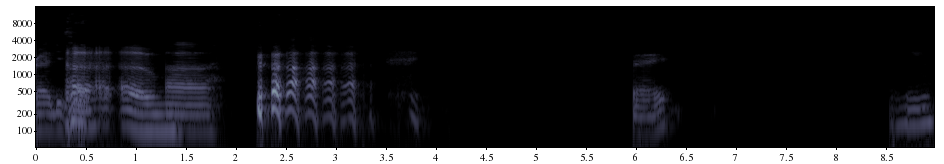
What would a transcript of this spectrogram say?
Ready to. Uh, um. Uh. Okay. Mhm.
